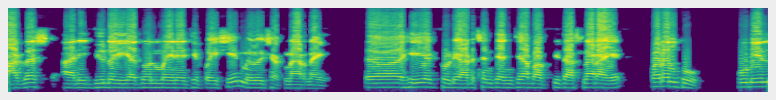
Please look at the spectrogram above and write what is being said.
ऑगस्ट आणि जुलै या दोन महिन्याचे पैसे मिळू शकणार नाही. तर ही एक थोडी अडचण त्यांच्या बाबतीत असणार आहे. परंतु पुढील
